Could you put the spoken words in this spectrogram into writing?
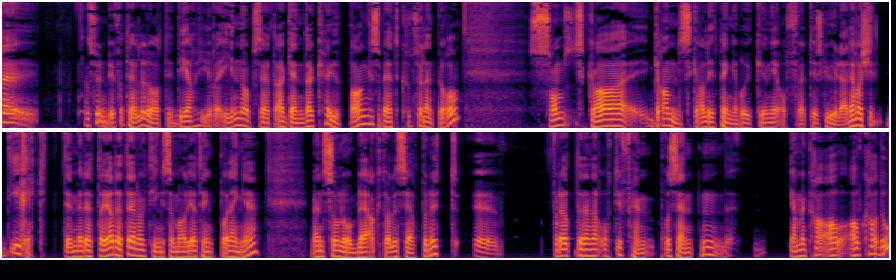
eh, Sundby forteller da at de har hyra inn også et Agenda Kaupang, som er et konsulentbyrå, som skal granske litt pengebruken i offentlig skole. Det har ikke direkte med dette å gjøre, dette er nok ting som de har tenkt på lenge, men som nå ble aktualisert på nytt. Eh, for at denne 85 Ja, men hva, av, av, hva da?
